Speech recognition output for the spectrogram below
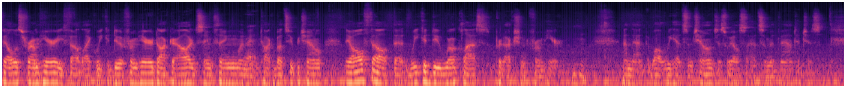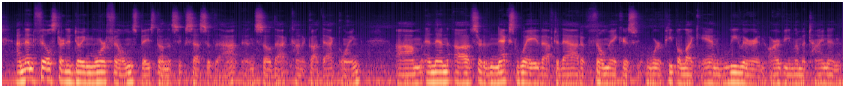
Fil was from here. He felt like we could do it from here. Dr. Allard, same thing when Right. we talk about Super Channel. They all felt that we could do world class production from here. Mm-hmm. And that while we had some challenges, we also had some advantages. And then Fil started doing more films based on the success of that. And so that kind of got that going. Um, and then uh, sort of next wave after that of filmmakers were people like Anne Wheeler and Arvi Liimatainen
